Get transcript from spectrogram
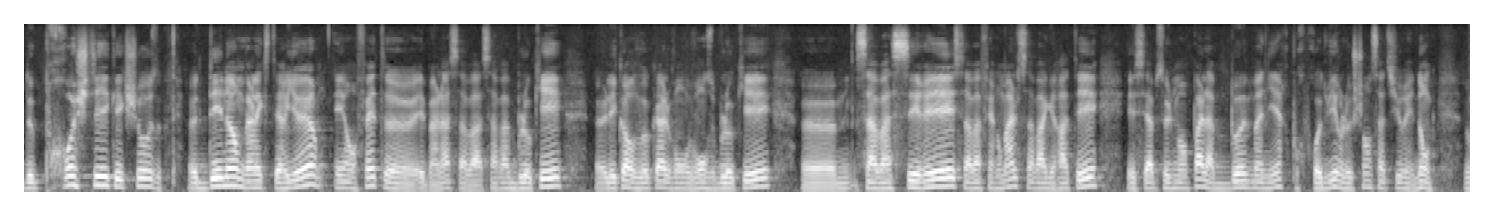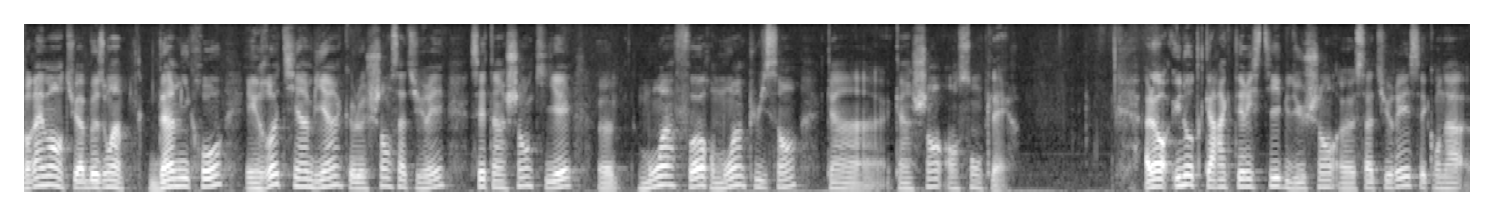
de projeter quelque chose euh, d'énorme vers l'extérieur et en fait euh, eh ben là ça va, ça va bloquer, les cordes vocales vont, se bloquer, ça va serrer, ça va faire mal, ça va gratter et ce n'est absolument pas la bonne manière pour produire le chant saturé. Donc vraiment tu as besoin d'un micro et retiens bien que le chant saturé c'est un chant qui est moins fort, moins puissant qu'un chant en son clair. Alors une autre caractéristique du chant euh, saturé, c'est qu'on a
